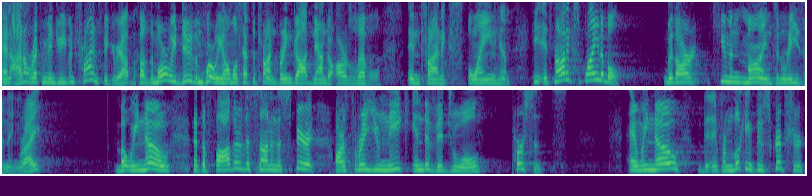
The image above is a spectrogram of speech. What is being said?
And I don't recommend you even try and figure out because the more we do, the more we almost have to try and bring God down to our level and try and explain Him. He, it's not explainable. with our human minds and reasoning, right? But we know that the Father, the Son, and the Spirit are three unique individual persons. And we know from looking through Scripture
